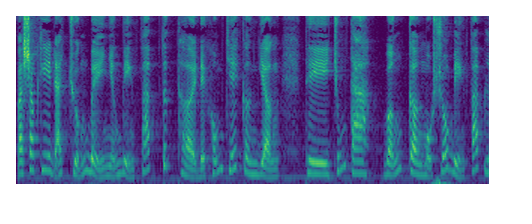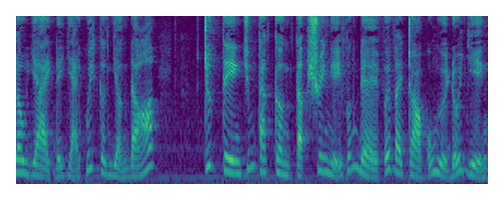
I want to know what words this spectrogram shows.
Và sau khi đã chuẩn bị những biện pháp tức thời để khống chế cơn giận, thì chúng ta vẫn cần một số biện pháp lâu dài để giải quyết cơn giận đó. Trước tiên, chúng ta cần tập suy nghĩ vấn đề với vai trò của người đối diện.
